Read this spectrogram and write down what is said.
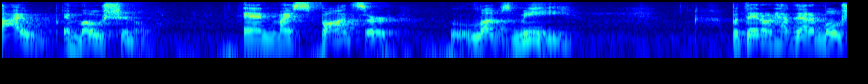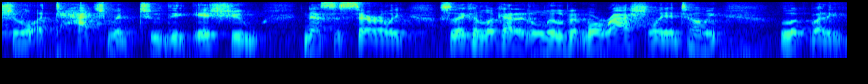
I'm emotional, and my sponsor loves me but they don't have that emotional attachment to the issue necessarily. So they can look at it a little bit more rationally and tell me, look, buddy,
